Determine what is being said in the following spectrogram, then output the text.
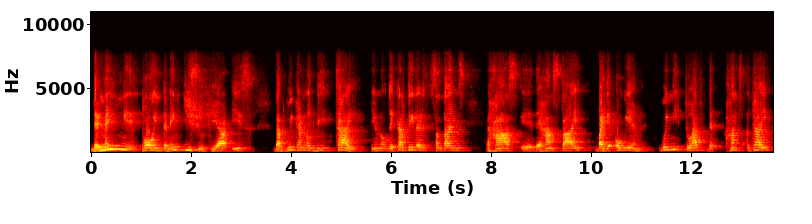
The main point, the main issue here is that we cannot be tied. You know, the car dealer sometimes has uh, the hands tied by the OEM. We need to have the hands tied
